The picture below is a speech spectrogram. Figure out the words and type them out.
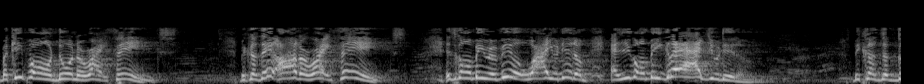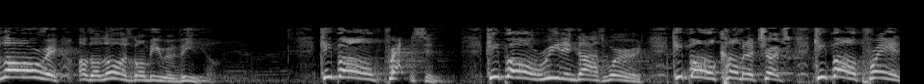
But keep on doing the right things. Because they are the right things. It's going to be revealed why you did them, and you're going to be glad you did them. Because the glory of the Lord is going to be revealed. Keep on practicing. Keep on reading God's word. Keep on coming to church. Keep on praying.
